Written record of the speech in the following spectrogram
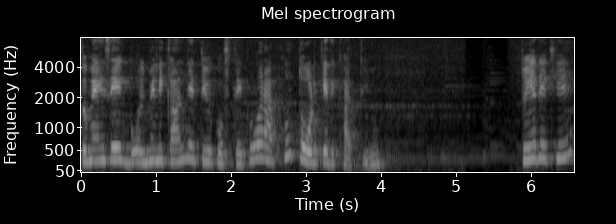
तो मैं इसे एक बोल में निकाल लेती हूँ कोफ्ते को और आपको तोड़ के दिखाती हूँ। तो ये देखिए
